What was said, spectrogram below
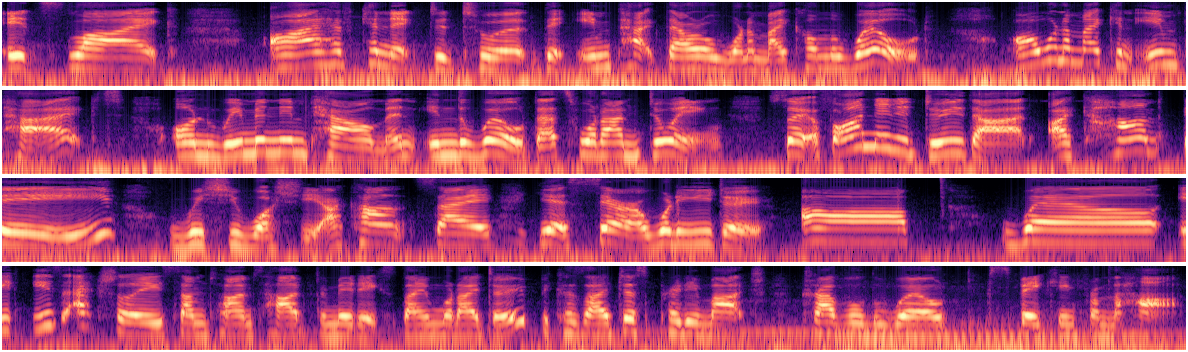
It's like, I have connected to it the impact that I want to make on the world. I want to make an impact on women empowerment in the world. That's what I'm doing. So if I need to do that, I can't be wishy-washy. I can't say, yes, Sarah, what do you do? Ah, uh, well, it is actually sometimes hard for me to explain what I do because I just pretty much travel the world speaking from the heart.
